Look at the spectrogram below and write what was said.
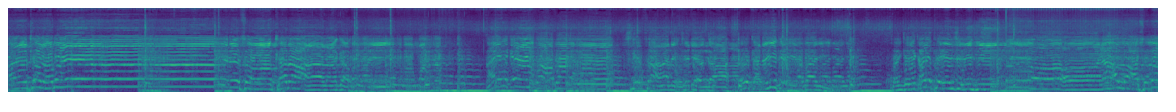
an tara bayan Bangare ƙarfin jirgi na Allah shi ba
